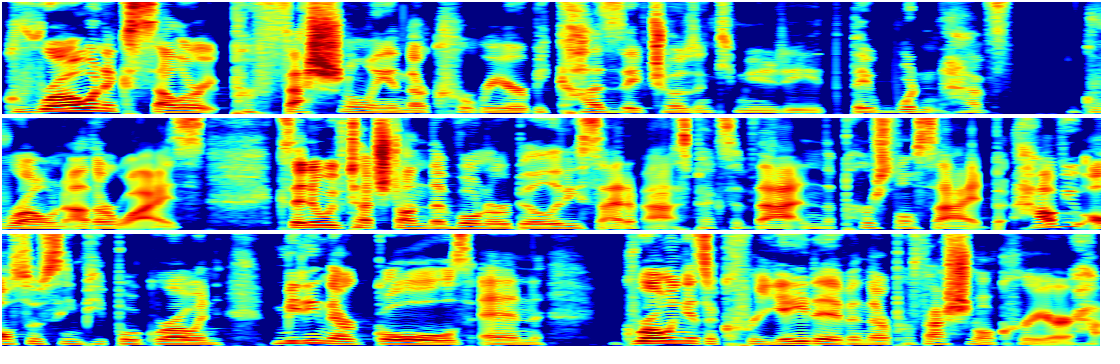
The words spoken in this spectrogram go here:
grow and accelerate professionally in their career because they've chosen community that they wouldn't have grown otherwise? Because I know we've touched on the vulnerability side of aspects of that and the personal side, but how have you also seen people grow in meeting their goals and growing as a creative in their professional career? How,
